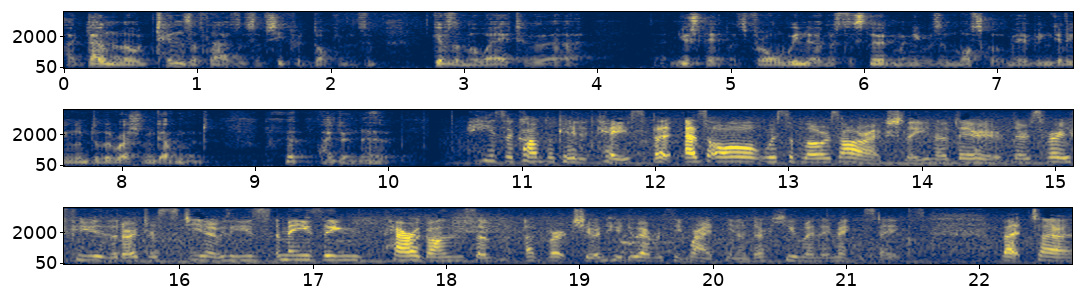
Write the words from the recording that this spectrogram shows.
uh, download tens of thousands of secret documents and give them away to uh, newspapers, for all we know, Mr. Snowden, when he was in Moscow, may have been giving them to the Russian government. I don't know. He's a complicated case, but as all whistleblowers are actually, you know, there there's very few that are just, you know, these amazing paragons of, of virtue and who do everything right. You know, they're human, they make mistakes. But uh,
